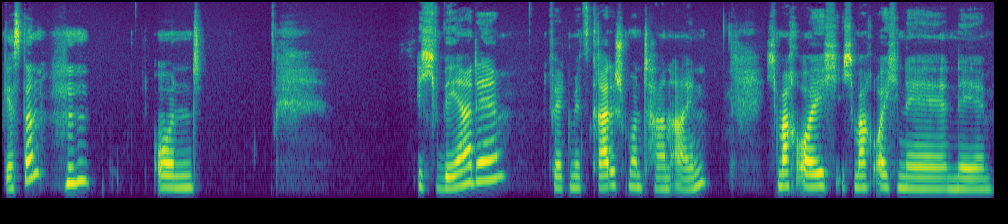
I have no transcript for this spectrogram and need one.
gestern. Und ich werde, fällt mir jetzt gerade spontan ein, ich mache euch, ich mache euch eine, eine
